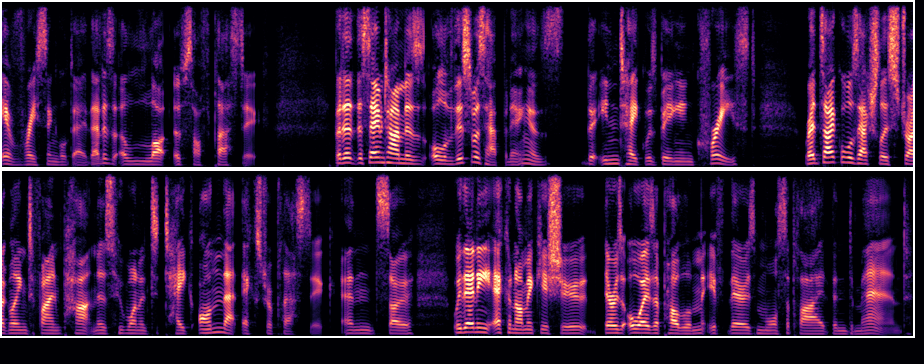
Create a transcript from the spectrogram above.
every single day. That is a lot of soft plastic. But at the same time as all of this was happening, as the intake was being increased, RedCycle was actually struggling to find partners who wanted to take on that extra plastic. And so, with any economic issue, there is always a problem if there is more supply than demand.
